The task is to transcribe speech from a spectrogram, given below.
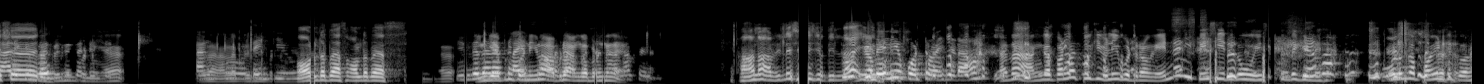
present first பண்ணீங்க. All the best all the best இங்க எப்படி பண்ணீங்களோ அப்படியே அங்க. பண்ணுங்க. ஆனா ரிலேஷன்ஷிப் இல்ல. வெளிய போட்டுருவாங்கடா. அதான் அங்க பண்ணா தூக்கி வெளியே போட்டுருவாங்க. என்ன நீ பேசிட்டு இருக்க? உன் இஷ்டத்துக்குன்னு ஒழுங்கா பாயிண்ட்டுக்கு வா.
